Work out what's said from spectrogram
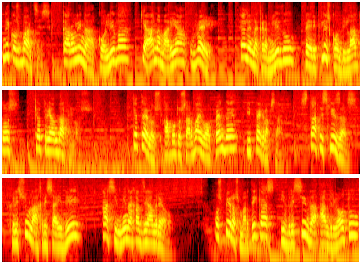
Νίκος Μπάρτσης, Καρολίνα Κολίβα και Άννα Μαρία Βέλη, Έλενα Κρεμλίδου, Περικλής Κοντιλάτος και ο Τριαντάφυλλος. Και τέλος, από το Survivor 5 υπέγραψα Στάθης Χίζας, Χρυσούλα Χρυσαϊδή, Ασημίνα Χατζιανδρέου. Ο Σπύρος Μαρτίκας, η Βρυσίνδα Ανδριώτου,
